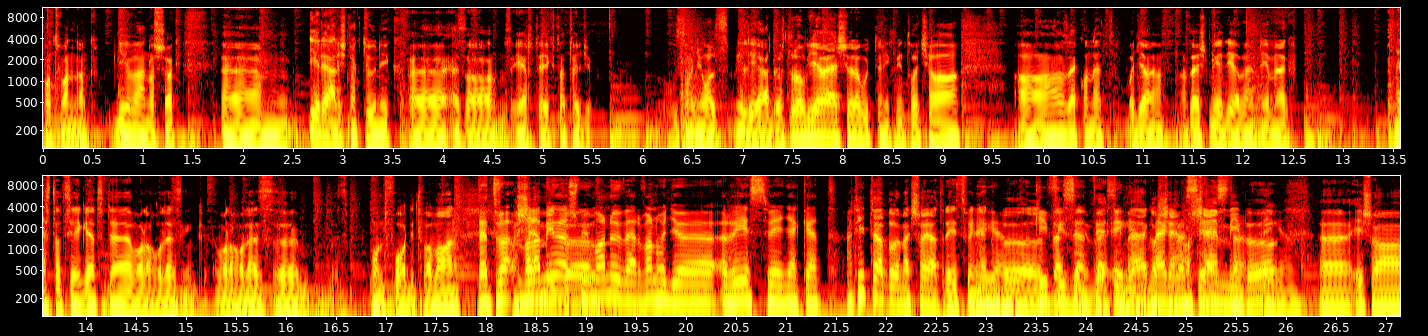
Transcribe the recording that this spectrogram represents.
ott vannak, nyilvánosak. Irreálisnak tűnik ez az érték, tehát egy 28 milliárdos dolog. Ugye elsőre úgy tűnik, mintha az Econet vagy a, az S Media venné meg ezt a céget, de valahol ez, valahol ez, ez pont fordítva van. Tehát va- A valami olyasmi manőver van, hogy ö, részvényeket Hát hitelből, meg saját részvényekből Igen, kifizeti- veszi, veszi igen, meg, a, se, a a- semmiből, ö, és a,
